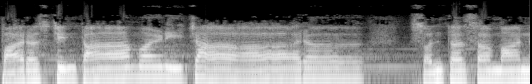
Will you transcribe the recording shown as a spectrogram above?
પારસ ચિંતામણી ચાર. સંત સમાન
